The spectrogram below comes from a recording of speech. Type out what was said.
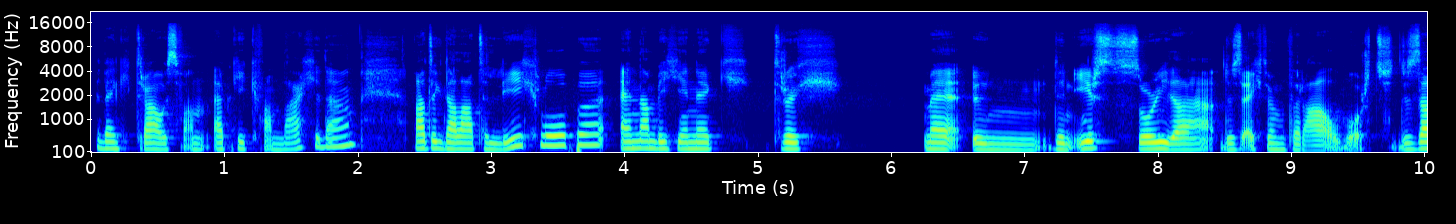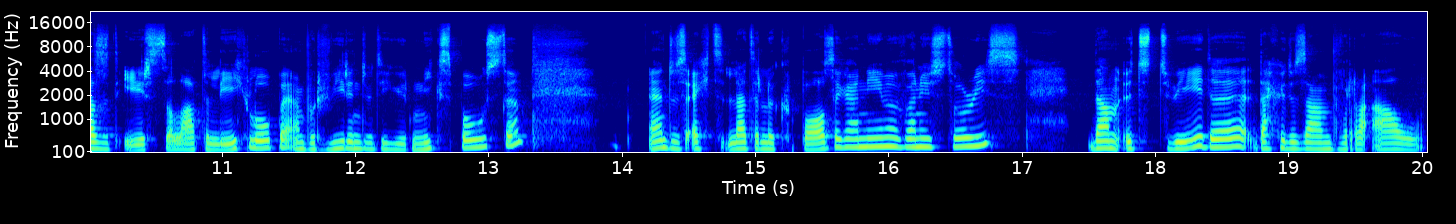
Dat denk ik trouwens van, heb ik vandaag gedaan. Laat ik dat laten leeglopen en dan begin ik terug met een, de eerste story dat dus echt een verhaal wordt. Dus dat is het eerste. Laten leeglopen en voor 24 uur niks posten. dus echt letterlijk pauze gaan nemen van je stories. Dan het tweede, dat je dus aan verhaal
